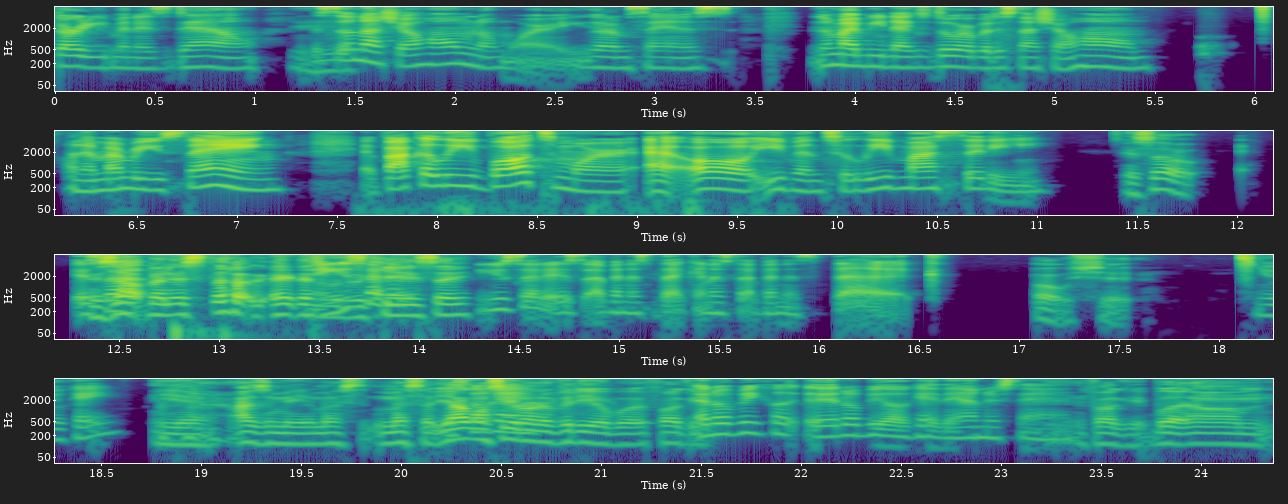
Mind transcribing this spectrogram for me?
30 minutes down, it's Mhm. still not your home no more. You know what I'm saying? It's, it might be next door, but it's not your home. And I remember you saying, if I could leave Baltimore at all, even to leave my city, It's up. It's, It's, up. and it's stuck. Hey, that's And what you the said kids it. say. You said it. It's up and it's stuck and it's up and it's stuck. Oh shit. You okay? Yeah, I just made a mess mess up. Y'all Mm-hmm. It's gonna see it on the video, but fuck it. It'll be it'll be okay. They understand. Fuck it. But um,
